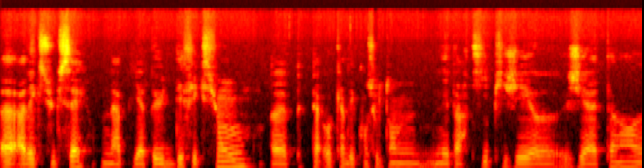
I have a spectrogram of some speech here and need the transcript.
avec succès. Il n'y a pas eu de défection, aucun des consultants n'est parti. Puis j'ai j'ai atteint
